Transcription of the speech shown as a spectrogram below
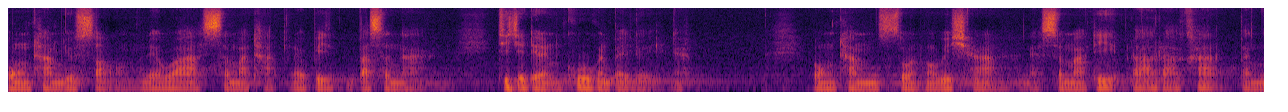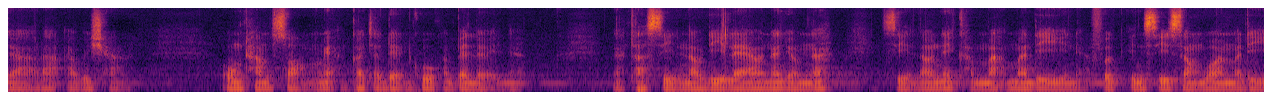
องค์ธรรมอยู่สองเรียกว่าสมถะและวิปัสสนาที่จะเดินคู่กันไปเลยนะ องค์ธรรมส่วนของวิชาเนี่ยสมาธิละราคะปัญญาละอวิชา องค์ธรรมสองเนี่ยก็จะเดินคู่กันไปเลยนะนะถ้าศีลเราดีแล้วนะโยมนะศีลเราในขมมะมาดีเนี่ยฝึกอินทรีย์สังวรมาดี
